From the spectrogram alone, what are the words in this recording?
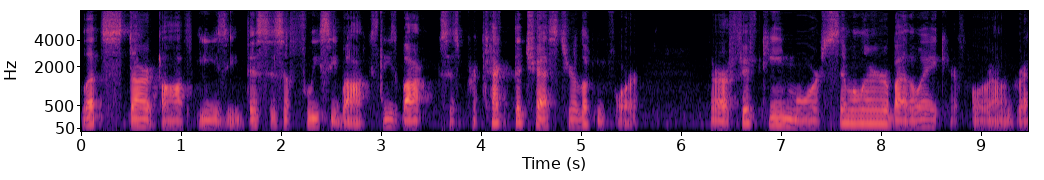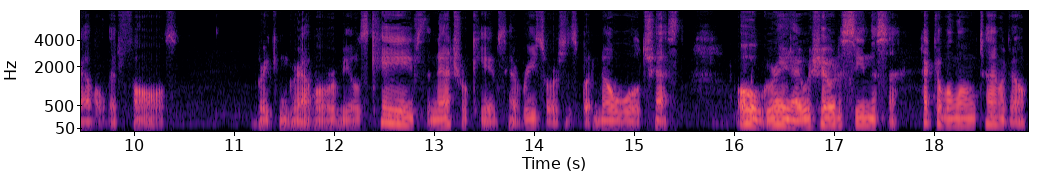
Let's start off easy. This is a fleecy box. These boxes protect the chest you're looking for. There are 15 more similar. By the way, careful around gravel, it falls. Breaking gravel reveals caves. The natural caves have resources, but no wool chest. Oh, great. I wish I would have seen this a heck of a long time ago.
